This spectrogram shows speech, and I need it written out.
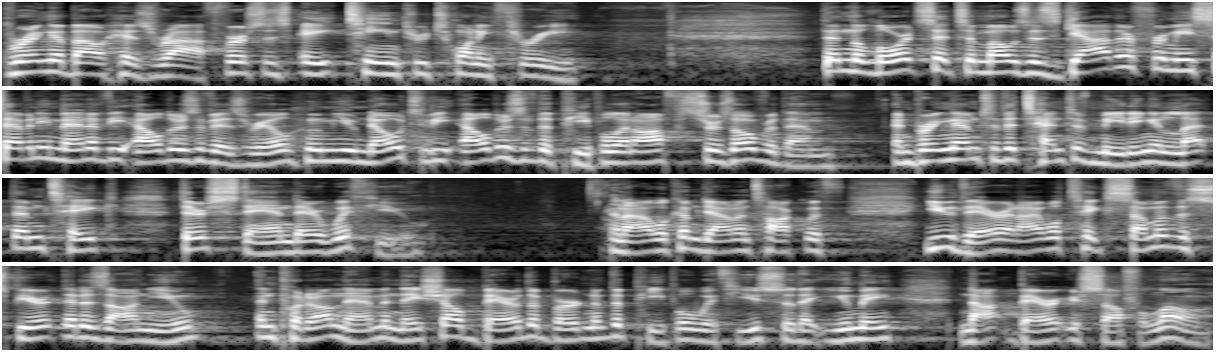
bring about his wrath. Verses 18 through 23. Then the Lord said to Moses, Gather for me 70 men of the elders of Israel, whom you know to be elders of the people and officers over them, and bring them to the tent of meeting, and let them take their stand there with you. And I will come down and talk with you there, and I will take some of the spirit that is on you and put it on them, and they shall bear the burden of the people with you, so that you may not bear it yourself alone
